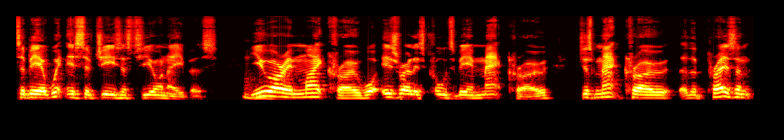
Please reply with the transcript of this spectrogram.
to be a witness of Jesus to your neighbors. Mm-hmm. You are in micro, what Israel is called to be in macro. Just macro, the present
